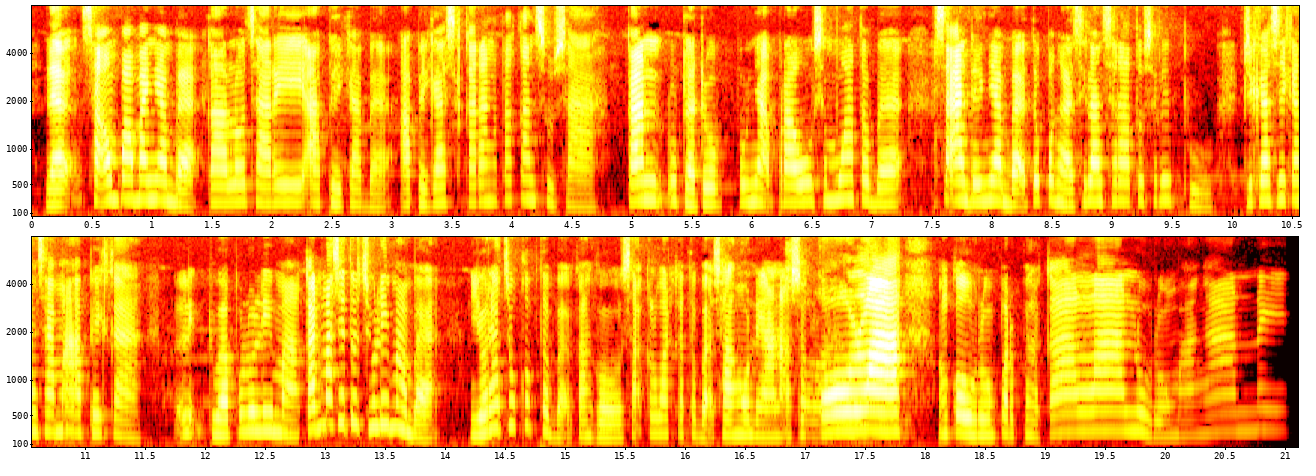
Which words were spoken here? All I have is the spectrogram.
Lah saumpamanya Mbak, kalau cari ABK Mbak, ABK sekarang kan susah. Kan udah do punya perahu semua tuh Mbak. Seandainya Mbak itu penghasilan 100 ribu, dikasihkan sama ABK 25, kan masih 75 Mbak. Ya ora cukup tuh Mbak kanggo sak keluarga tuh Mbak sangune anak sekolah, engko urung perbakalan, urung mangane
